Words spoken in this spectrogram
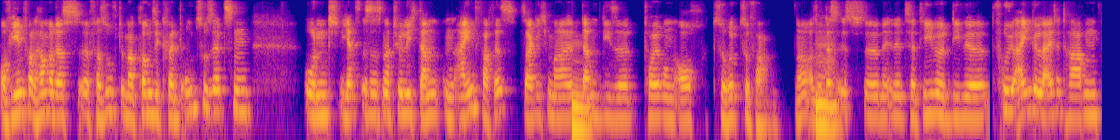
Auf jeden Fall haben wir das äh, versucht, immer konsequent umzusetzen. Und jetzt ist es natürlich dann ein einfaches, sage ich mal, mhm. dann diese Teuerung auch zurückzufahren. Ne? Also mhm. das ist äh, eine Initiative, die wir früh eingeleitet haben,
